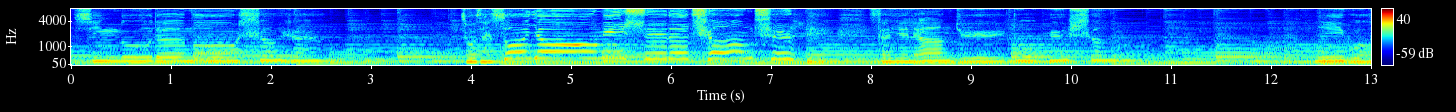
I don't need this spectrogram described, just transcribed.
行路的陌生人，坐在所有迷失的城池里，三言两语度余生。你我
